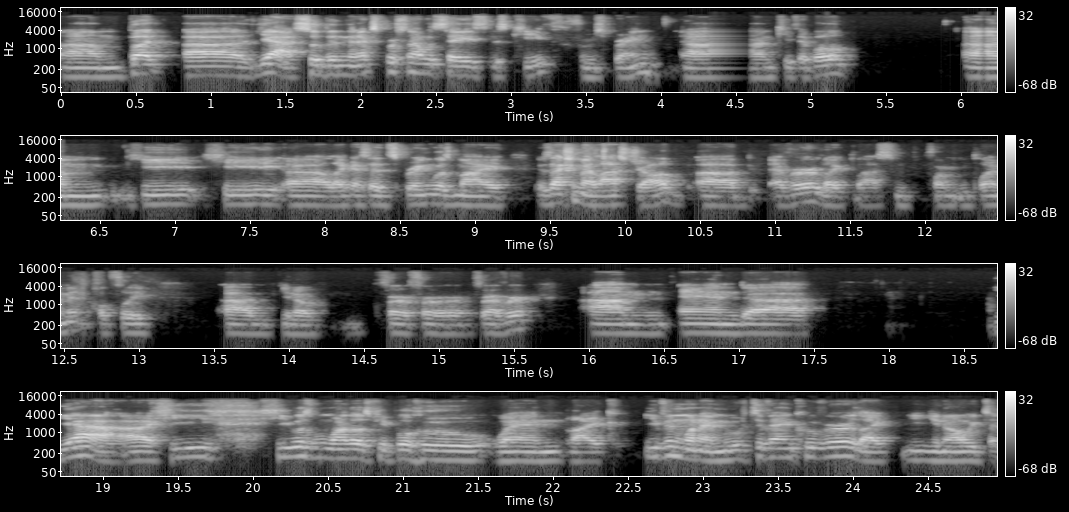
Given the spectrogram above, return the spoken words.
Um, but uh, yeah, so then the next person I would say is, is Keith from Spring, um, Keith Ippel. Um, he, he uh, like I said, Spring was my, it was actually my last job uh, ever, like last form of employment, hopefully, um, you know, for, for forever. Um, and uh, yeah uh, he he was one of those people who when like even when i moved to vancouver like you know we t-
